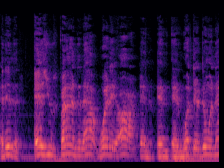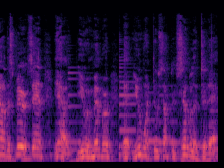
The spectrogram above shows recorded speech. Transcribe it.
And then the, as you finding out where they are and, and, and what they're doing now, the Spirit saying, yeah, you remember that you went through something similar to that.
